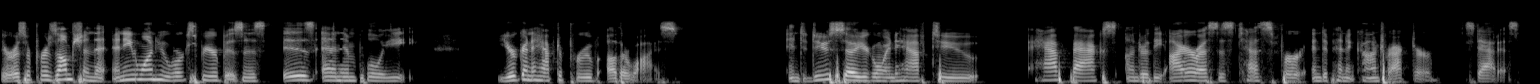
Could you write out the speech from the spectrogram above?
There is a presumption that anyone who works for your business is an employee you're going to have to prove otherwise. And to do so, you're going to have to have facts under the IRS's test for independent contractor status.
